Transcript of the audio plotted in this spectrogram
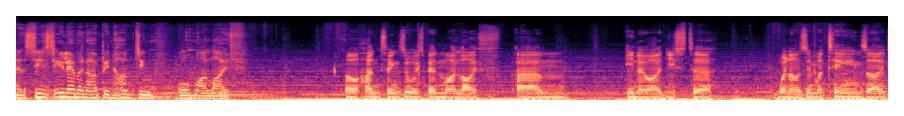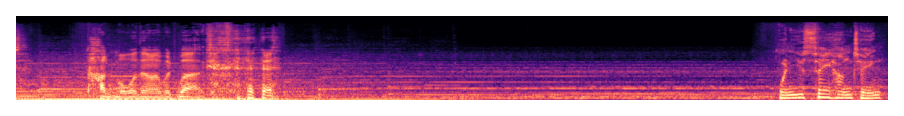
And since 11, I've been hunting all my life. Well, hunting's always been my life. Um, you know, I used to, when I was in my teens, I'd hunt more than I would work. when you say hunting,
